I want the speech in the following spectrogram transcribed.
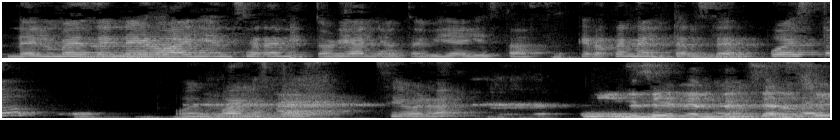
Del mes de enero ahí en Ser Editorial, yo te vi ahí estás, creo que en el tercer puesto, ¿o en cuál estás? Sí, ¿verdad? Sí, sí, en el tercero, sí.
